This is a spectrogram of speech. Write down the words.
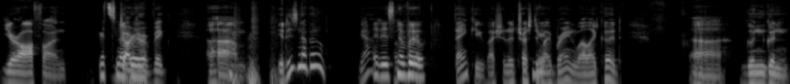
You're off on it's Jar Jar naboo Binks." Um, it is Naboo. Yeah, it is okay. naboo Thank you. I should have trusted You're- my brain while I could. Uh, Gungan,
